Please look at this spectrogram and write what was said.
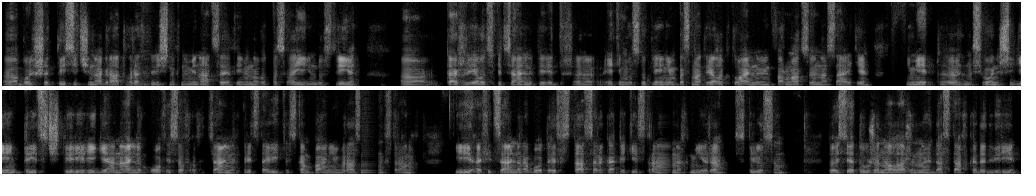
э, больше тысячи наград в различных номинациях именно вот по своей индустрии. Э, также я вот специально перед э, этим выступлением посмотрел актуальную информацию на сайте. Имеет на сегодняшний день 34 региональных офисов официальных представительств компании в разных странах. И официально работает в 145 странах мира с плюсом. То есть это уже налаженная доставка до двери.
